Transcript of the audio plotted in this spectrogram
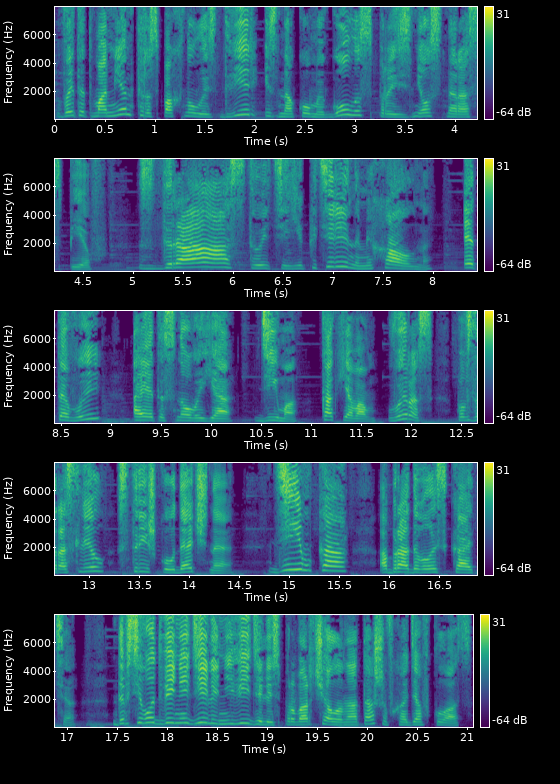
В этот момент распахнулась дверь, и знакомый голос произнес нараспев. «Здравствуйте, Екатерина Михайловна! Это вы, а это снова я, Дима. Как я вам, вырос? Повзрослел? Стрижка удачная?» «Димка!» — обрадовалась Катя. «Да всего две недели не виделись», — проворчала Наташа, входя в класс.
